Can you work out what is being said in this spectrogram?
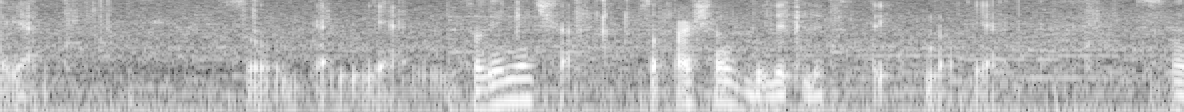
Ayan. So, ganyan. So, ganyan siya. So, parang bullet lipstick, no? Ayan. So,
